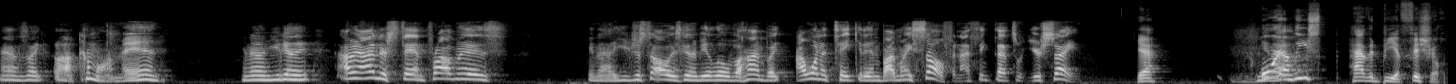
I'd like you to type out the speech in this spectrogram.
And I was like, "Oh, come on, man." You know, you're gonna. I mean, I understand. Problem is, you know, you're just always going to be a little behind. But I want to take it in by myself, and I think that's what you're saying. yeah, You or know? at least have it be official.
